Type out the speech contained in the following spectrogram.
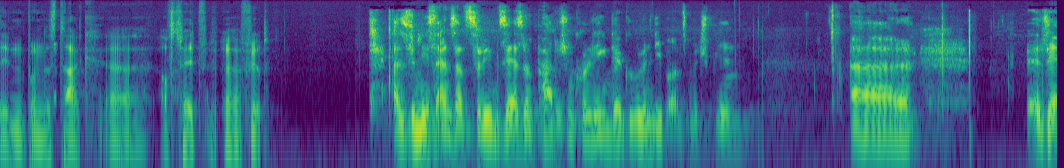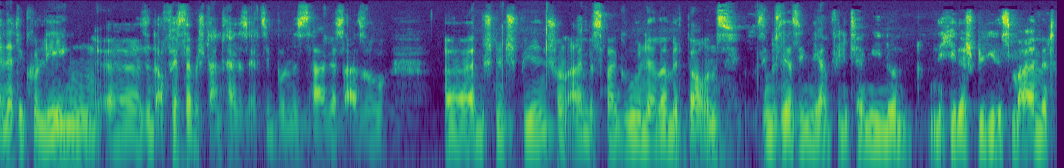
den Bundestag äh, aufs Feld äh, führt? Also zunächst ein Satz zu den sehr sympathischen Kollegen der Grünen, die bei uns mitspielen. Äh, sehr nette Kollegen äh, sind auch fester Bestandteil des FC Bundestages. Also äh, Im Schnitt spielen schon ein bis zwei Grüne immer mit bei uns. Sie müssen ja sehen, wir haben viele Termine und nicht jeder spielt jedes Mal mit.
